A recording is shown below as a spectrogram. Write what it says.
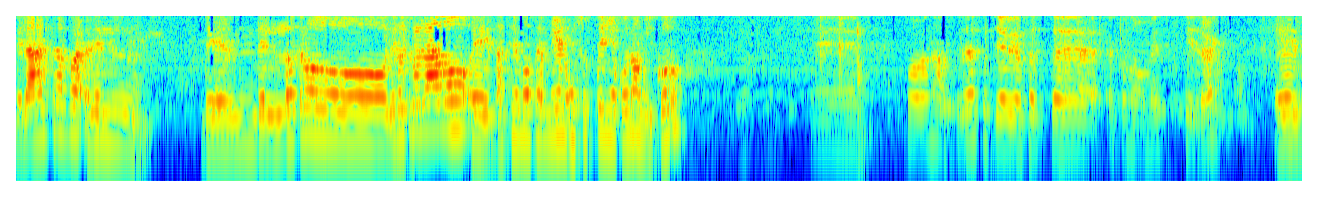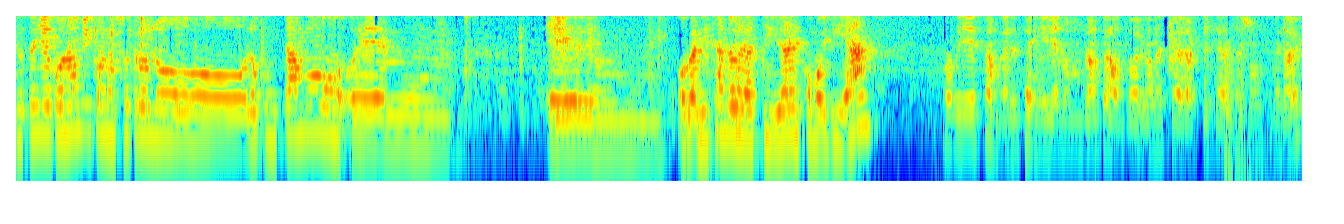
De la alta, del, del, del otro, del otro lado eh, hacemos también un sostén económico Eh. El sostén económico nosotros lo, lo juntamos em, em, organizando las actividades como hoy día. Og vi samler inn penger gjennom bl.a. å organisere aktiviteter sånn som i dag.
